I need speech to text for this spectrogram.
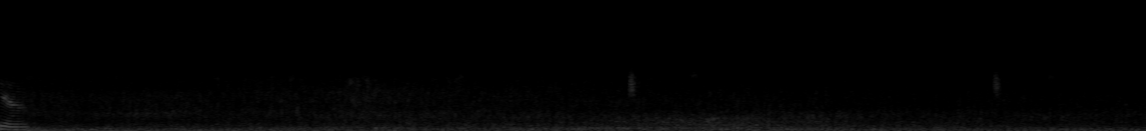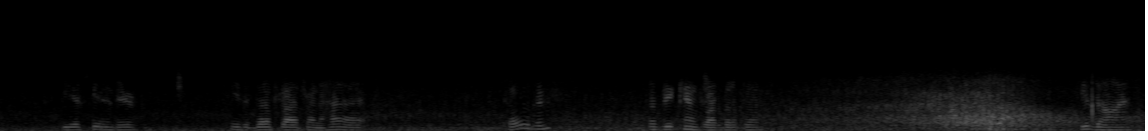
is. He's sitting there. He's a butterfly trying to hide. Told him. That's a big camouflage butterfly. He's dying.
